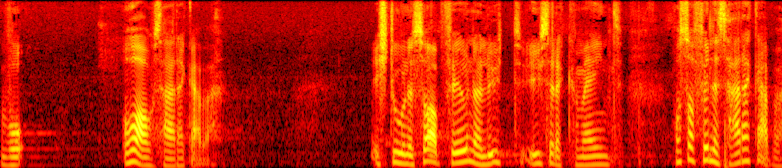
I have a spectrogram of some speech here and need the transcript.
die auch alles hergeben. Ich staune so ab vielen Leuten in unserer Gemeinde, die so vieles hergeben.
